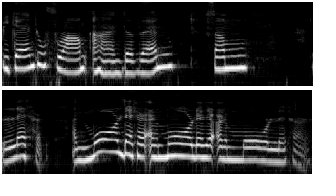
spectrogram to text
began to form and then some letter and more letter and more letter and more letter.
